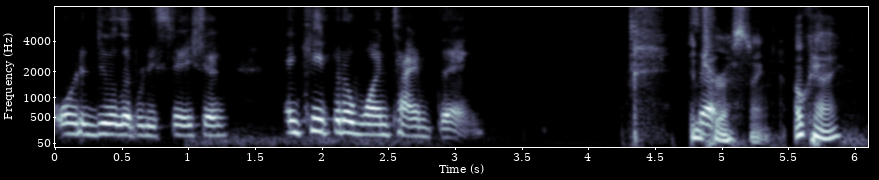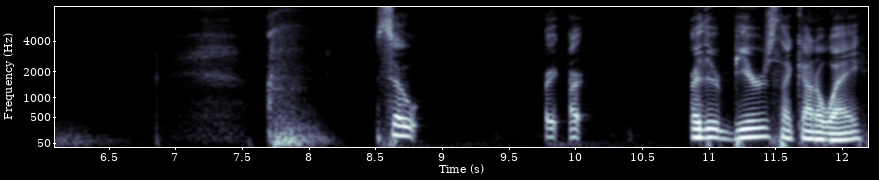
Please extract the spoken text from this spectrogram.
or to do a liberty station and keep it a one-time thing So- Interesting. Okay. So, are, are are there beers that got away?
